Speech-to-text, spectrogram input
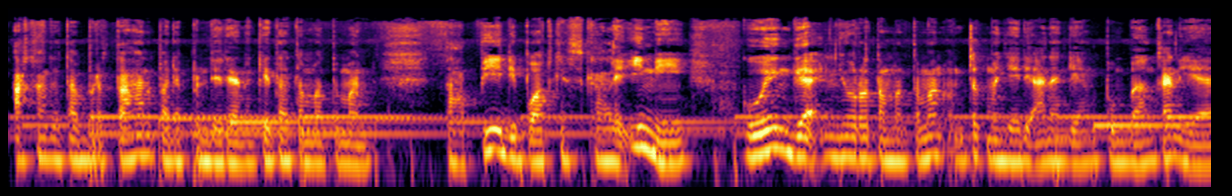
akan tetap bertahan pada pendirian kita teman-teman. Tapi di podcast kali ini gue nggak nyuruh teman-teman untuk menjadi anak yang pembangkan ya.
